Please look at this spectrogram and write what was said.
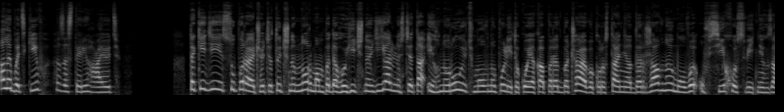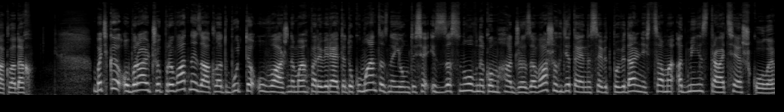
але батьків застерігають. Такі дії суперечать етичним нормам педагогічної діяльності та ігнорують мовну політику, яка передбачає використання державної мови у всіх освітніх закладах. Батьки, обираючи приватний заклад, будьте уважними, перевіряйте документи, знайомтеся із засновником, адже за ваших дітей несе відповідальність саме адміністрація школи.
